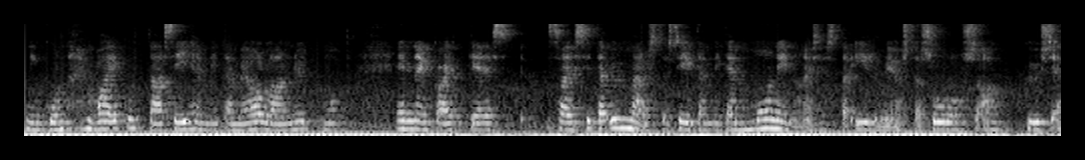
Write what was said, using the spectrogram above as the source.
niin kun, vaikuttaa siihen, mitä me ollaan nyt, mutta ennen kaikkea saisi sitä ymmärrystä siitä, miten moninaisesta ilmiöstä surussa on kyse,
